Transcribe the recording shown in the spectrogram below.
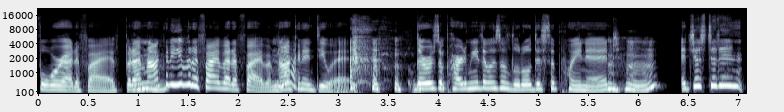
four out of five, but I'm not Mhm. gonna give it a five out of five. I'm not gonna do it. there was a part of me that was a little disappointed. Mhm. It just didn't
